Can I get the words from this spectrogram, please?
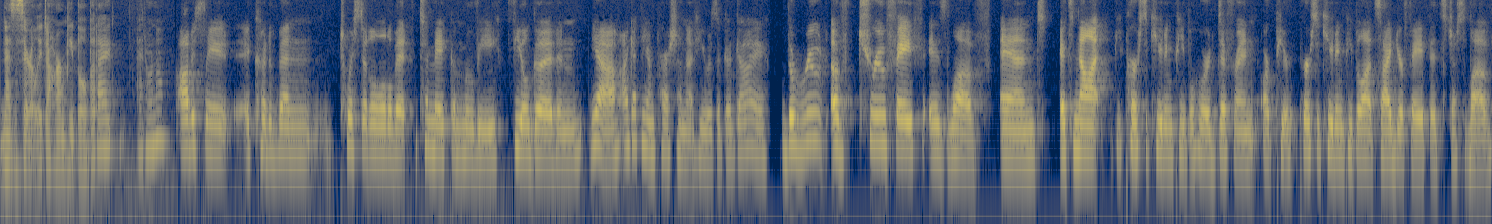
necessarily to harm people, but I I don't know. Obviously, it could have been twisted a little bit to make a movie feel good. And yeah, I get the impression that he was a good guy. The root of true faith is love, and it's not persecuting people who are different or per- persecuting people outside your faith. It's just love.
